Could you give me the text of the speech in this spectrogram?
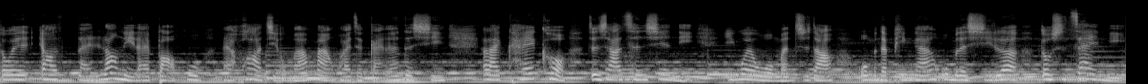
都会要来让你来保护、来化解。我们要满怀着感恩的心，要来开口，正是要称谢你，因为我们知道我们的平安、我们的喜乐都是在你。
